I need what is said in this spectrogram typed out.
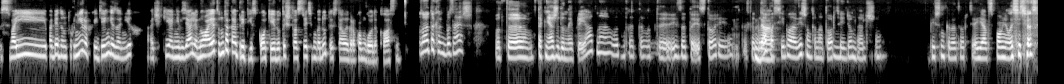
свои победы на турнирах и деньги за них, очки они взяли. Ну, а это, ну, такая приписка. Окей, в 2023 году ты стала игроком года. Классно. Ну, это как бы, знаешь, вот э, так неожиданно и приятно, вот это вот э, из этой истории. То есть, как бы, да. да, спасибо, вишенка на торте, идем дальше. Вишенка на торте. Я вспомнила сейчас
